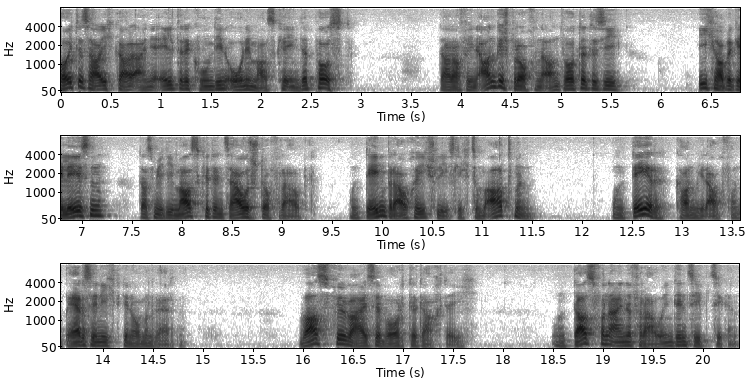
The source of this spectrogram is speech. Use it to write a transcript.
Heute sah ich gar eine ältere Kundin ohne Maske in der Post. Daraufhin angesprochen antwortete sie, ich habe gelesen, dass mir die Maske den Sauerstoff raubt, und den brauche ich schließlich zum Atmen. Und der kann mir auch von Berse nicht genommen werden. Was für weise Worte, dachte ich. Und das von einer Frau in den 70ern.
